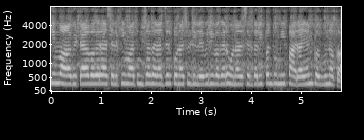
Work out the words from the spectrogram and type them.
किंवा विटाळ वगैरे असेल किंवा तुमच्या घरात जर कोणाची डिलेवरी वगैरे होणार असेल तरी पण तुम्ही पारायण करू नका.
